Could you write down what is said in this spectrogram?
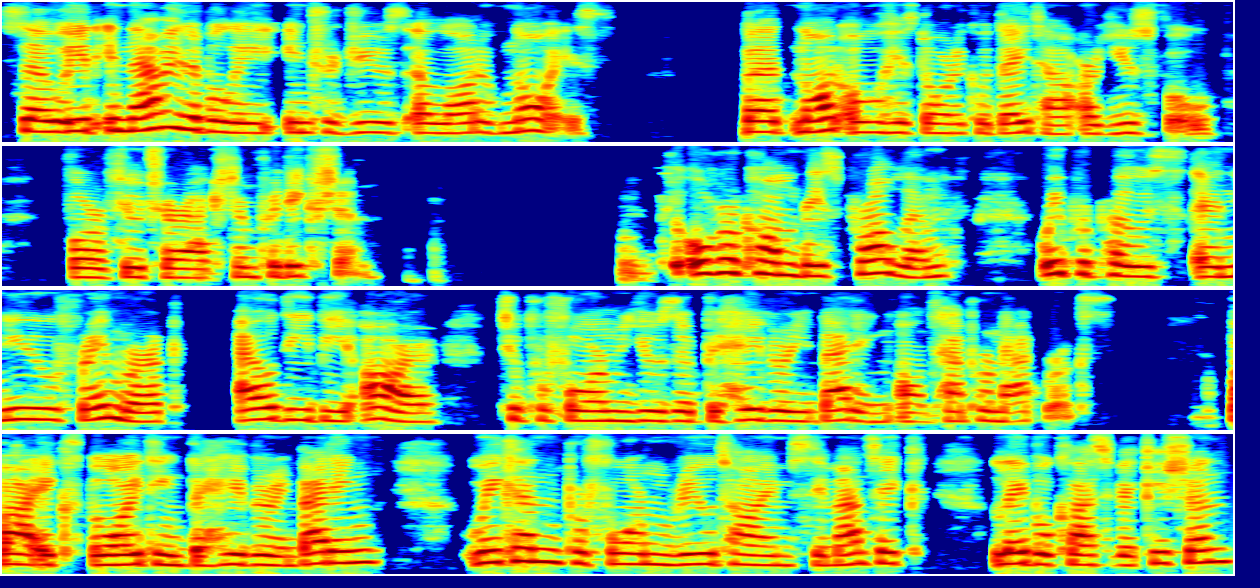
So it inevitably introduces a lot of noise, but not all historical data are useful for future action prediction. To overcome this problem, we propose a new framework, LDBR, to perform user behavior embedding on temporal networks. By exploiting behavior embedding, we can perform real-time semantic label classification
